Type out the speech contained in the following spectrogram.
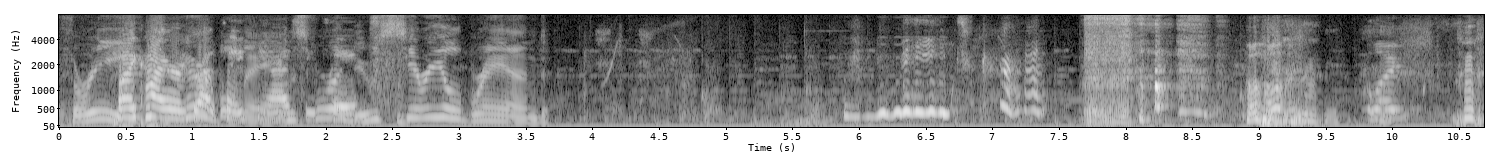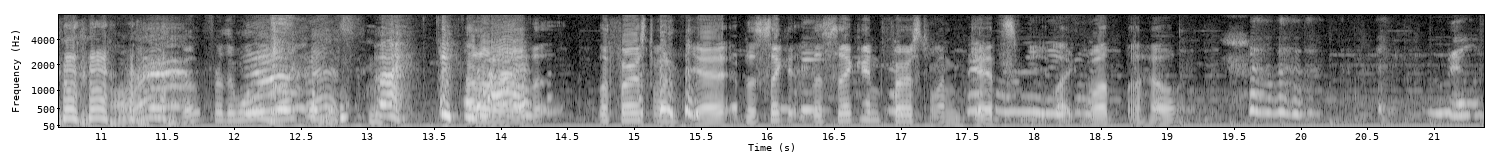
Three Like I regret terrible names for a new cereal brand. Meat crap. like, All right, vote for the one you like best. I don't know. The, the first one get the second the second first one gets me. Like what the hell? Milk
